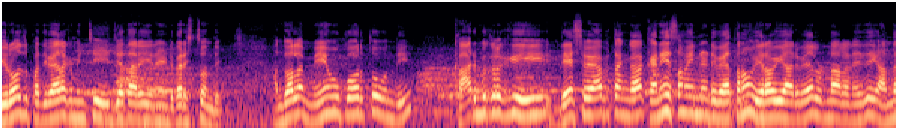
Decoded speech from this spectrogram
ఈరోజు పదివేలకు మించి జీతాలు ఇయ్యనేటి పరిస్థితి ఉంది. అందువల్ల మేము కోరుతూ ఉంది కార్మికులకి దేశవ్యాప్తంగా కనీసమైనటువంటి వేతనం ఇరవై ఆరు వేలు ఉండాలనేది అంద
